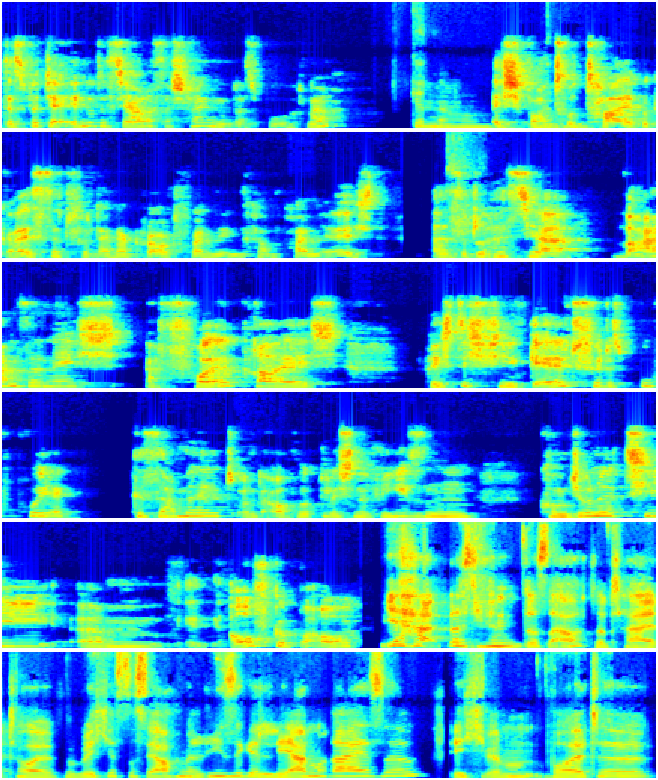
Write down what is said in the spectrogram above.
Das wird ja Ende des Jahres erscheinen, das Buch, ne? Genau. Ich war total begeistert von deiner Crowdfunding-Kampagne, echt. Also du hast ja wahnsinnig erfolgreich richtig viel Geld für das Buchprojekt gesammelt und auch wirklich eine riesen Community ähm, aufgebaut. Ja, ich finde das auch total toll. Für mich ist das ja auch eine riesige Lernreise. Ich ähm, wollte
